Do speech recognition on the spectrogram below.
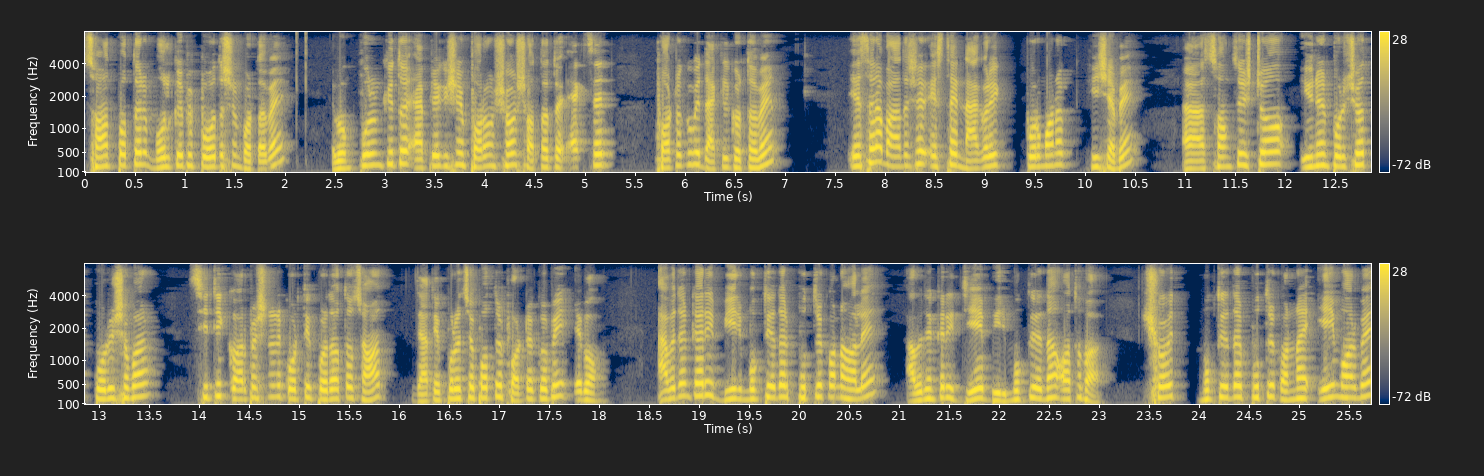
সনদপত্রের মূল কপি প্রদর্শন করতে হবে এবং পূরণকৃত অ্যাপ্লিকেশন ফর্ম সহ সত্যায়িত এক সেট ফটোকপি দাখিল করতে হবে। এছাড়া বাংলাদেশের স্থায়ী নাগরিক প্রমাণক হিসেবে সংশ্লিষ্ট ইউনিয়ন পরিষদ, পৌরসভা, সিটি কর্পোরেশনের কর্তৃক প্রদত্ত সনদ, জাতীয় পরিচয়পত্র, ফটোকপি এবং আবেদনকারী বীর মুক্তিযোদ্ধার পুত্রকন্যা হলে আবেদনকারী যে বীর মুক্তিযোদ্ধা অথবা শহীদ মুক্তিযোদ্ধার পুত্রকন্যা এই মর্মে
